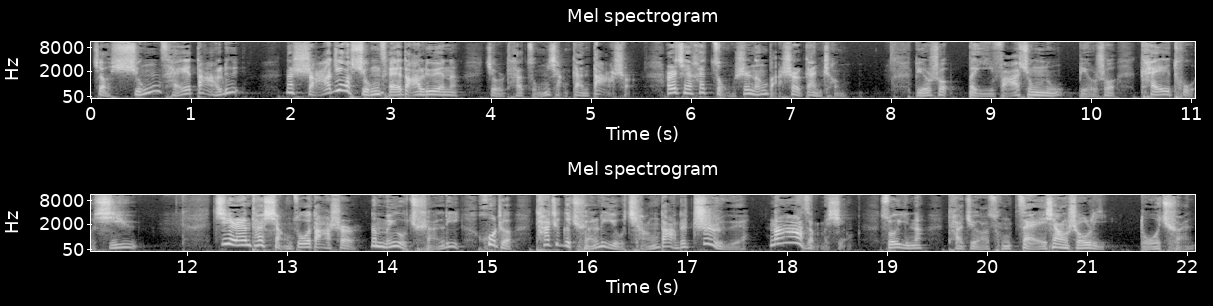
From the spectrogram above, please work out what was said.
叫“雄才大略”。那啥叫雄才大略呢？就是他总想干大事儿，而且还总是能把事儿干成。比如说北伐匈奴，比如说开拓西域。既然他想做大事儿，那没有权力，或者他这个权力有强大的制约，那怎么行？所以呢，他就要从宰相手里夺权。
